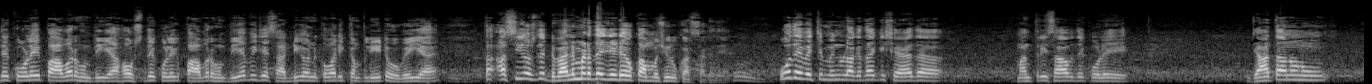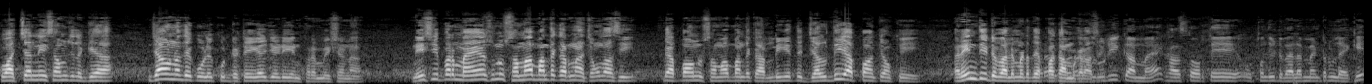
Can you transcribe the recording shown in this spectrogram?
ਦੇ ਕੋਲੇ ਪਾਵਰ ਹੁੰਦੀ ਆ ਹਾਊਸ ਦੇ ਕੋਲੇ ਪਾਵਰ ਹੁੰਦੀ ਆ, ਵੀ ਜੇ ਸਾਡੀ ਉਹ ਇਨਕੁਆਰੀ ਕੰਪਲੀਟ ਹੋ ਗਈ ਹੈ ਤਾਂ ਅਸੀਂ ਉਸ ਦੇ ਡਿਵੈਲਪਮੈਂਟ ਦੇ ਜਿਹੜੇ ਉਹ ਕੰਮ ਸ਼ੁਰੂ ਕਰ ਸਕਦੇ ਆ। ਉਹਦੇ ਵਿੱਚ ਮੈਨੂੰ ਲੱਗਦਾ ਕਿ ਸ਼ਾਇਦ ਮੰਤਰੀ ਸਾਹਿਬ ਦੇ ਕੋਲੇ ਜਾਂ ਤਾਂ ਉਹਨਾਂ ਨੂੰ ਕੁਐਸਚਨ ਨਹੀਂ ਸਮਝ ਲੱਗਿਆ, ਜਾਂ ਉਹਨਾਂ ਦੇ ਕੋਲੇ ਕੋਈ ਡਿਟੇਲ ਜਿਹੜੀ ਇਨਫੋਰਮੇਸ਼ਨ ਨਹੀਂ ਸੀ, ਪਰ ਮੈਂ ਉਸ ਨੂੰ ਸਮਾਬੰਦ ਕਰਨਾ ਚਾਹੁੰਦਾ ਸੀ ਵੀ ਆਪਾਂ ਉਹਨੂੰ ਸਮਾਂ ਬੰਦ ਕਰ ਲਈਏ ਤੇ ਜਲਦੀ ਆਪਾਂ ਕਿਉਂਕਿ ਰਹਿੰਦੀ ਡਿਵੈਲਪਮੈਂਟ ਦੇ ਆਪਾਂ ਕੰਮ ਕਰਾ ਸਕੀਏ ਜ਼ਰੂਰੀ ਕੰਮ ਹੈ ਖਾਸ ਤੌਰ ਤੇ ਉੱਥੋਂ ਦੀ ਡਿਵੈਲਪਮੈਂਟ ਨੂੰ ਲੈ ਕੇ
